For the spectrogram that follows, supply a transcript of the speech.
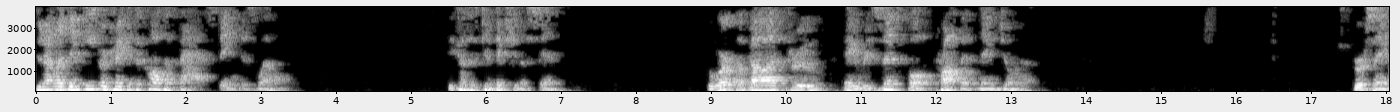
Do not let them eat or drink. It's a call to fasting as well. Because of conviction of sin. The work of God through a resentful prophet named Jonah. Verse 8.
